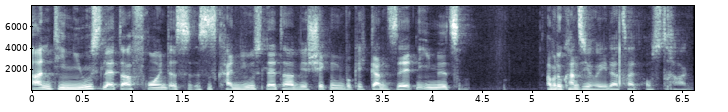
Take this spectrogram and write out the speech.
Anti-Newsletter-Freund ist, es ist kein Newsletter. Wir schicken wirklich ganz selten E-Mails, aber du kannst dich auch jederzeit austragen.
